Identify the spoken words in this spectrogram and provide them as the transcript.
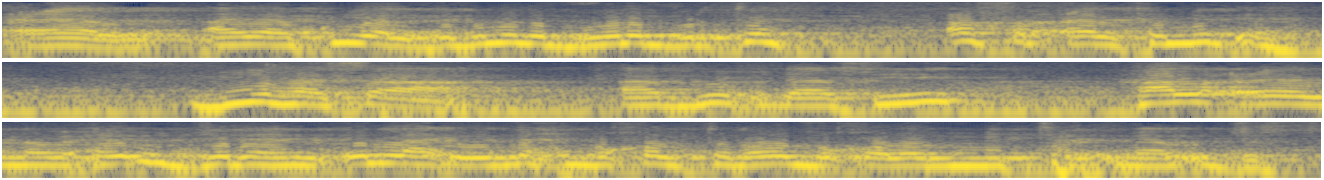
ceel ayaa ku yaal degmada buulo burta. Afar ceel ka mid ah biyahaasaa aabuux dhaafiyey. Hal ceelna waxay u jireen ilaa iyo lix boqol toddoba boqoloo mitir meel u jirto.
